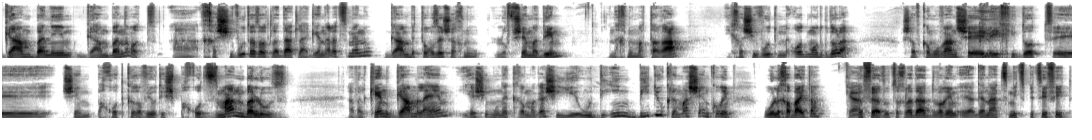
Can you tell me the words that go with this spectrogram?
גם בנים, גם בנות. החשיבות הזאת לדעת להגן על עצמנו, גם בתור זה שאנחנו לובשי מדים, אנחנו מטרה, היא חשיבות מאוד מאוד גדולה. עכשיו כמובן שליחידות אה, שהן פחות קרביות יש פחות זמן בלוז, אבל כן, גם להם יש אימוני קרב מגע שייעודיים בדיוק למה שהם קוראים. הוא הולך הביתה, כן. יפה, אז הוא צריך לדעת דברים, אה, הגנה עצמית ספציפית,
